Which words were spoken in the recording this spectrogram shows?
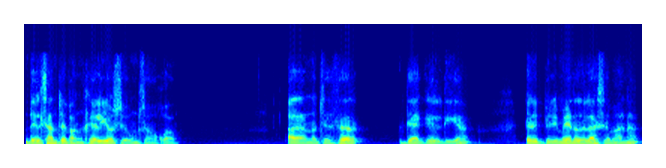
Del Santo Evangelio según San Juan. Al anochecer de aquel día, el primero de la semana,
